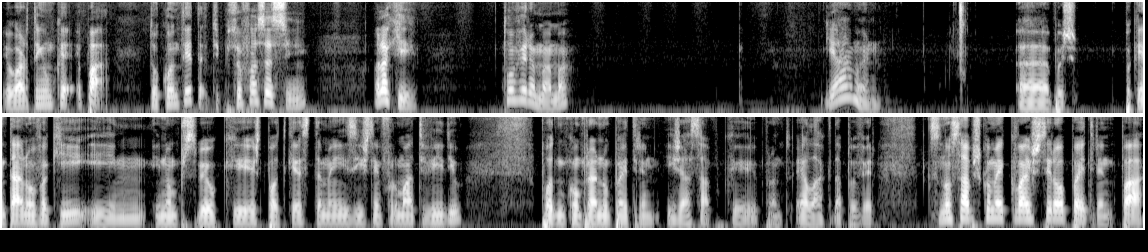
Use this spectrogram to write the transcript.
Eu agora tenho um... Epá, estou contente. Tipo, se eu faço assim... Olha aqui. Estão a ver a mama? Yeah, mano. Uh, pois, para quem está novo aqui e, e não percebeu que este podcast também existe em formato vídeo, pode-me comprar no Patreon e já sabe que pronto, é lá que dá para ver. Se não sabes como é que vais ter ao Patreon, pá,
